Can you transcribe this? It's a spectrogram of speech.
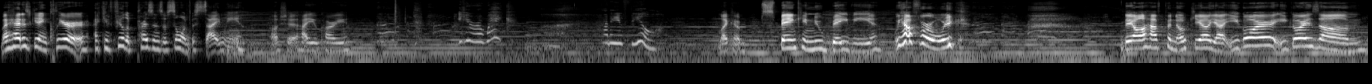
My head is getting clearer. I can feel the presence of someone beside me. Oh shit, hi Yukari. You're awake. How do you feel? Like a spanking new baby. We have for a week. They all have Pinocchio. Yeah, Igor. Igor is um,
